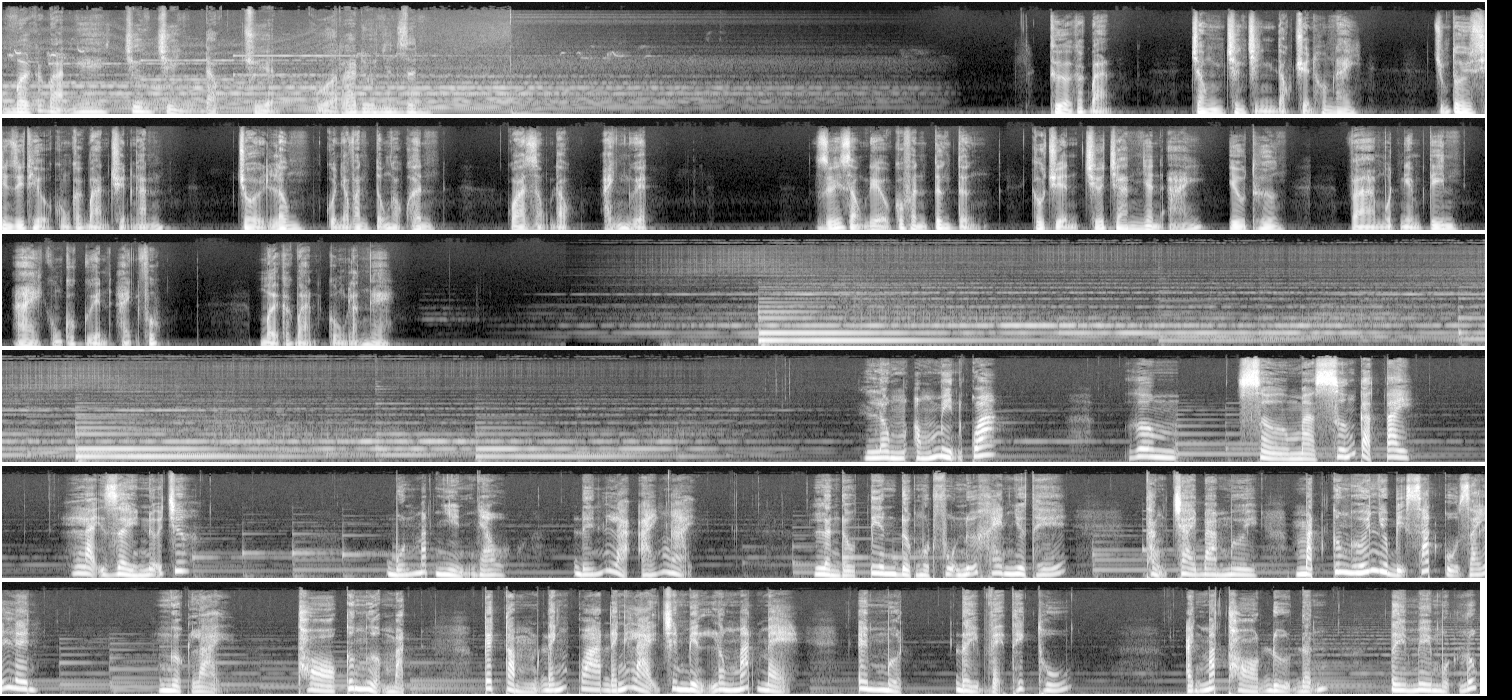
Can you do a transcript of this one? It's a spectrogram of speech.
Mời các bạn nghe chương trình đọc truyện của Radio Nhân dân. Thưa các bạn, trong chương trình đọc truyện hôm nay, chúng tôi xin giới thiệu cùng các bạn truyện ngắn Trồi lông của nhà văn Tống Ngọc Hân qua giọng đọc Ánh Nguyệt. Dưới giọng điệu có phần tương tự, câu chuyện chứa chan nhân ái, yêu thương và một niềm tin ai cũng có quyền hạnh phúc. Mời các bạn cùng lắng nghe. lông óng mịn quá gơm sờ mà sướng cả tay lại dày nữa chứ. Bốn mắt nhìn nhau, đến là ái ngại. Lần đầu tiên được một phụ nữ khen như thế, thằng trai ba mươi, mặt cứ ngứa như bị sát cổ giấy lên. Ngược lại, thò cứ ngửa mặt, cái cằm đánh qua đánh lại trên miền lông mát mẻ, êm mượt, đầy vẻ thích thú. Ánh mắt thò đử đẫn, tê mê một lúc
